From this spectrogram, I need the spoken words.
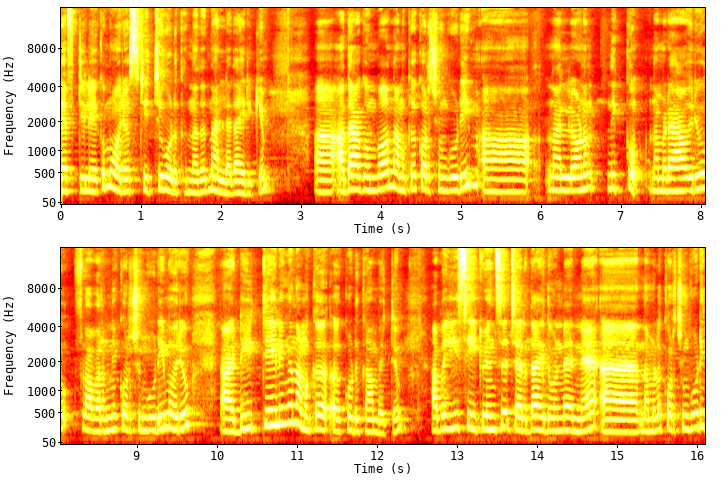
ലെഫ്റ്റിലേക്കും ഓരോ സ്റ്റിച്ച് കൊടുക്കുന്നത് നല്ലതായിരിക്കും. അതാകുമ്പോൾ നമുക്ക് കുറച്ചും കൂടി നല്ലോണം നിൽക്കും നമ്മുടെ ആ ഒരു ഫ്ലവറിന് കുറച്ചും കൂടിയും ഒരു ഡീറ്റെയിലിങ് നമുക്ക് കൊടുക്കാൻ പറ്റും. അപ്പോൾ ഈ സീക്വൻസ് ചെറുതായതുകൊണ്ട് തന്നെ നമ്മൾ കുറച്ചും കൂടി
